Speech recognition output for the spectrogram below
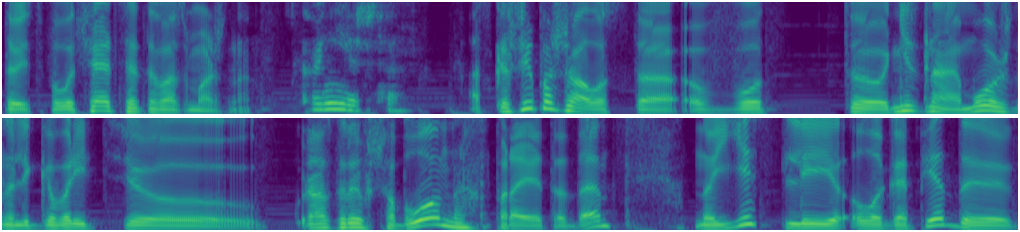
То есть, получается, это возможно? Конечно. А скажи, пожалуйста, вот э, не знаю, можно ли говорить э, разрыв шаблона про это, да, но есть ли логопеды,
